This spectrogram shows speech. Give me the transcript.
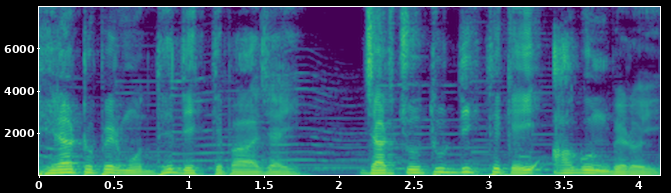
ঘেরাটোপের মধ্যে দেখতে পাওয়া যায়, যার চতুর্দিক থেকেই আগুন বেরোয়।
